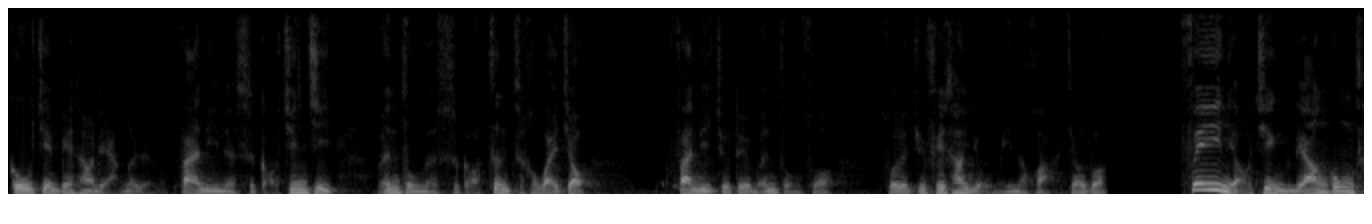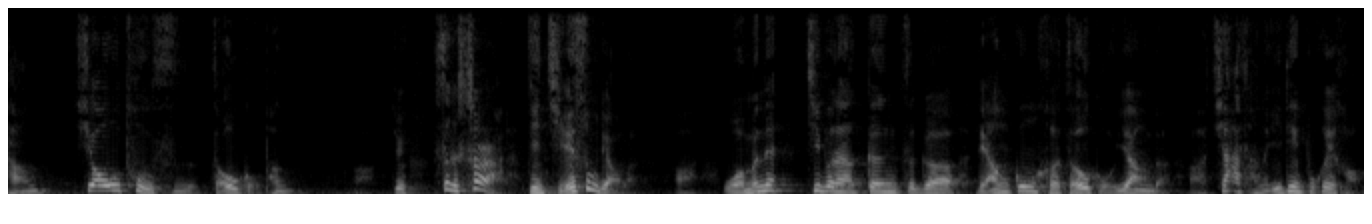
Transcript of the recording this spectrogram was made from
勾践边上两个人，范蠡呢是搞经济，文种呢是搞政治和外交。范蠡就对文种说说了一句非常有名的话，叫做“飞鸟尽，良弓藏；狡兔死，走狗烹。”啊，就这个事儿啊，已经结束掉了。我们呢，基本上跟这个梁公和走狗一样的啊，下场呢一定不会好。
